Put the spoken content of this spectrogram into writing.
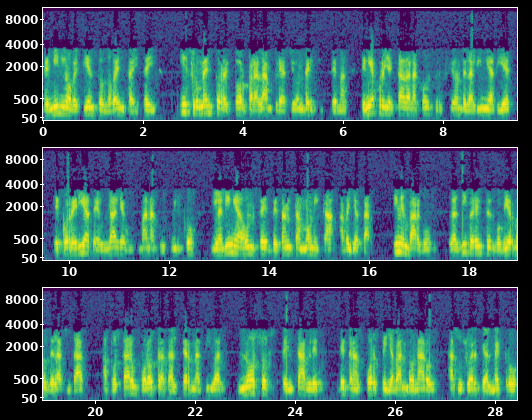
de 1996 instrumento rector para la ampliación del sistema, tenía proyectada la construcción de la línea 10 que correría de Eulalia Guzmán a Cuicuilco y la línea 11 de Santa Mónica a Bellas Artes. Sin embargo, los diferentes gobiernos de la ciudad apostaron por otras alternativas no sustentables de transporte y abandonaron a su suerte al metro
